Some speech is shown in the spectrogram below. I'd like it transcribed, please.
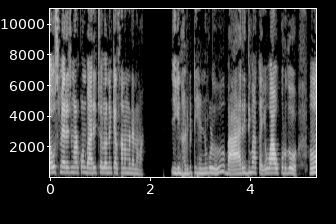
ಲವ್ಸ್ ಮ್ಯಾರೇಜ್ ಮಾಡ್ಕೊಂಡು ಭಾರಿ ಚಲೋನೇ ಕೆಲಸನ ಮಾಡ್ಯಾನವ. ಈಗಿನ ಹಡ್ಬಿಟ್ಟು ಹೆಣ್ಣುಗಳು ಭಾರಿ ದಿಮಾಕ ಯವ್ವ ಕುರ್ದು. ಹ್ಞೂ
